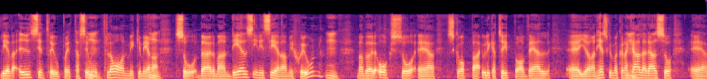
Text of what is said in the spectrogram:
leva ut sin tro på ett personligt mm. plan mycket mera, mm. så började man dels initiera mission, mm. man började också eh, skapa olika typer av välgörenhet, skulle man kunna kalla det, alltså eh,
